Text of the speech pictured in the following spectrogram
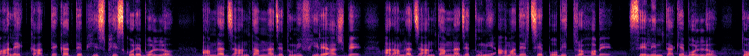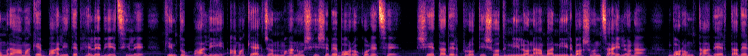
মালেক কাঁদতে কাঁদতে ফিসফিস করে বলল, আমরা জানতাম না যে তুমি ফিরে আসবে, আর আমরা জানতাম না যে তুমি আমাদের চেয়ে পবিত্র হবে। সেলিম তাকে বলল, তোমরা আমাকে বালিতে ফেলে দিয়েছিলে, কিন্তু বালি আমাকে একজন মানুষ হিসেবে বড় করেছে। সে তাদের প্রতিশোধ নিল না বা নির্বাসন চাইল না, বরং তাদের তাদের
